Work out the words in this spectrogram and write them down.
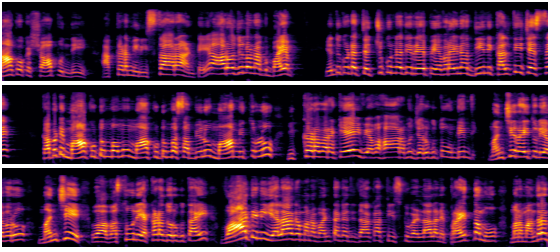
నాకు ఒక షాప్ ఉంది అక్కడ మీరు ఇస్తారా? అంటే ఆ రోజుల్లో నాకు భయం. ఎందుకంటే తెచ్చుకున్నది రేపు ఎవరైనా దీన్ని కల్తీ చేస్తే కాబట్టి మా కుటుంబము మా కుటుంబ సభ్యులు మా మిత్రులు ఇక్కడ వరకే వ్యవహారము జరుగుతూ ఉండింది. మంచి రైతులు ఎవరు? మంచి వస్తువులు ఎక్కడ దొరుకుతాయి? వాటిని ఎలాగ మన వంటగది దాకా తీసుకువెళ్ళాలనే ప్రయత్నము మనం అందరం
